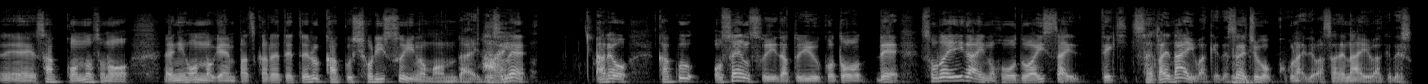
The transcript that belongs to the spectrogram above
えー、昨今のその、日本の原発から出てる核処理水の問題ですね。はいあれを核汚染水だということで、それ以外の報道は一切でき、されないわけですね、うん、中国国内ではされないわけです。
